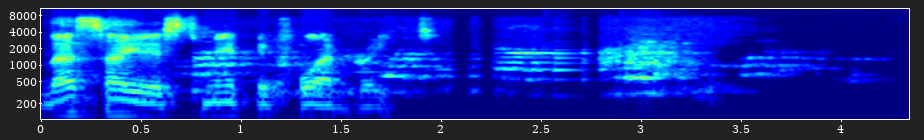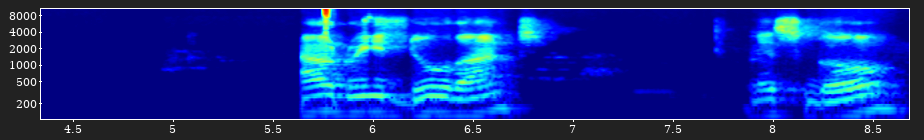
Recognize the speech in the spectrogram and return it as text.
That's how you estimate the forward rate. How do we do that? Let's go.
